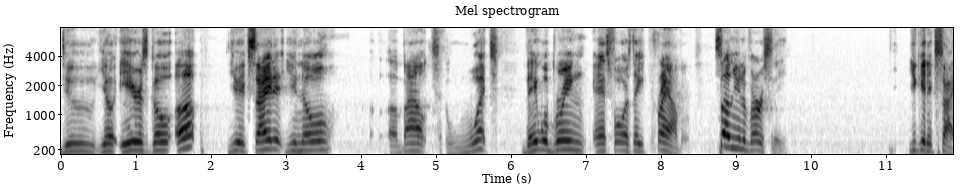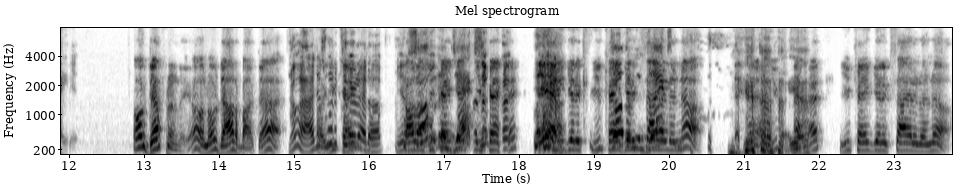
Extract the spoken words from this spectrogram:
do your ears go up? You excited? You know about what they will bring as far as they travel. Southern University, you get excited. Oh, definitely. Oh, no doubt about that. No, I just Oh, want to clear that up. You know, Carlos, you can't, and get, Jackson. you can't, you Yeah. can't get you can't get excited enough. You, you, Yeah. can't, you can't get excited enough.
